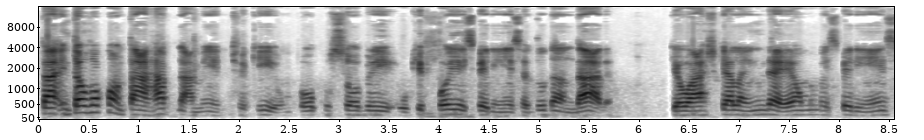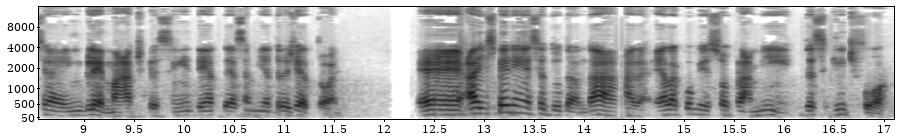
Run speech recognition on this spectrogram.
Tá, então vou contar rapidamente aqui um pouco sobre o que foi a experiência do Dandara, que eu acho que ela ainda é uma experiência emblemática assim dentro dessa minha trajetória. É, a experiência do Dandara, ela começou para mim da seguinte forma:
